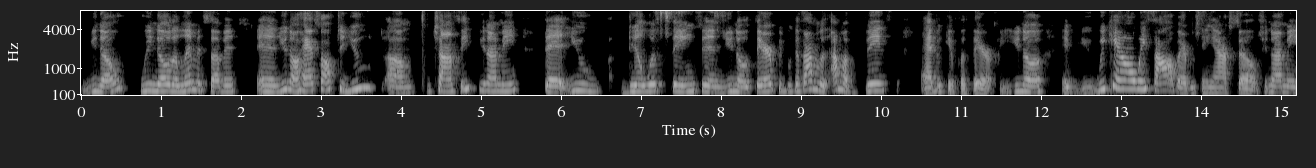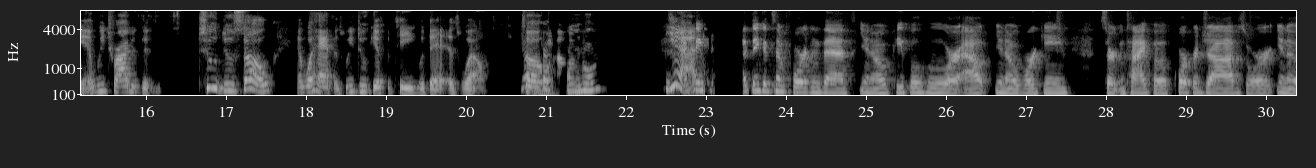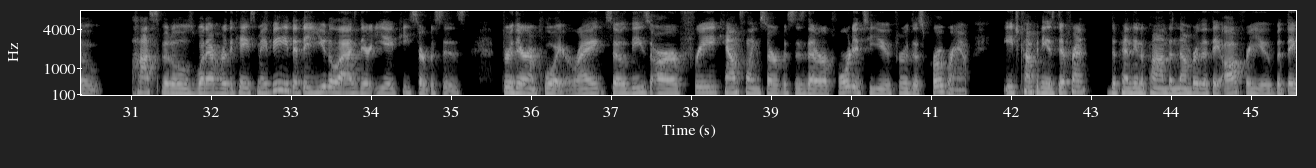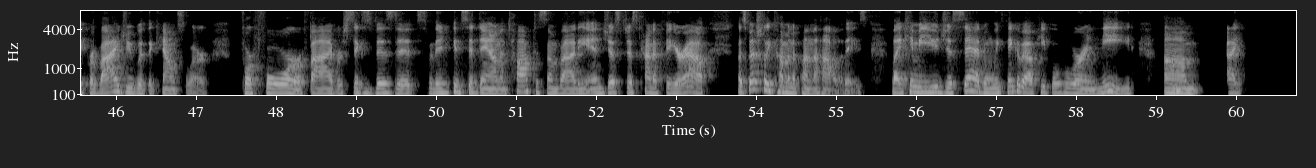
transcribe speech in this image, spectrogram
You know, we know the limits of it. And you know, hats off to you, um, Chauncey, you know what I mean? That you deal with things and you know therapy because I'm a, I'm a big advocate for therapy. You know, if you, we can't always solve everything ourselves, you know what I mean? And we try to do, to do so, and what happens? We do get fatigued with that as well. So, um, Mhm. yeah, I think I think it's important that you know people who are out, you know, working certain type of corporate jobs or you know hospitals, whatever the case may be, that they utilize their EAP services through their employer, right? So these are free counseling services that are afforded to you through this program. Each company is different depending upon the number that they offer you, but they provide you with a counselor for four or five or six visits so that you can sit down and talk to somebody and just just kind of figure out especially coming upon the holidays like kimmy you just said when we think about people who are in need um i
